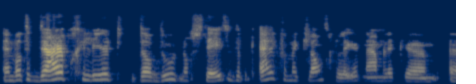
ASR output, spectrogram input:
en wat ik daar heb geleerd, dat doe ik nog steeds. Dat heb ik eigenlijk van mijn klant geleerd, namelijk um, uh,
